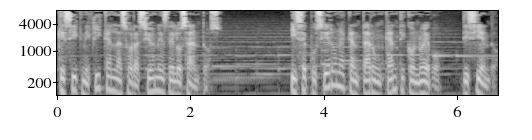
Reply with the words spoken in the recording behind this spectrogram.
que significan las oraciones de los santos. Y se pusieron a cantar un cántico nuevo, diciendo,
